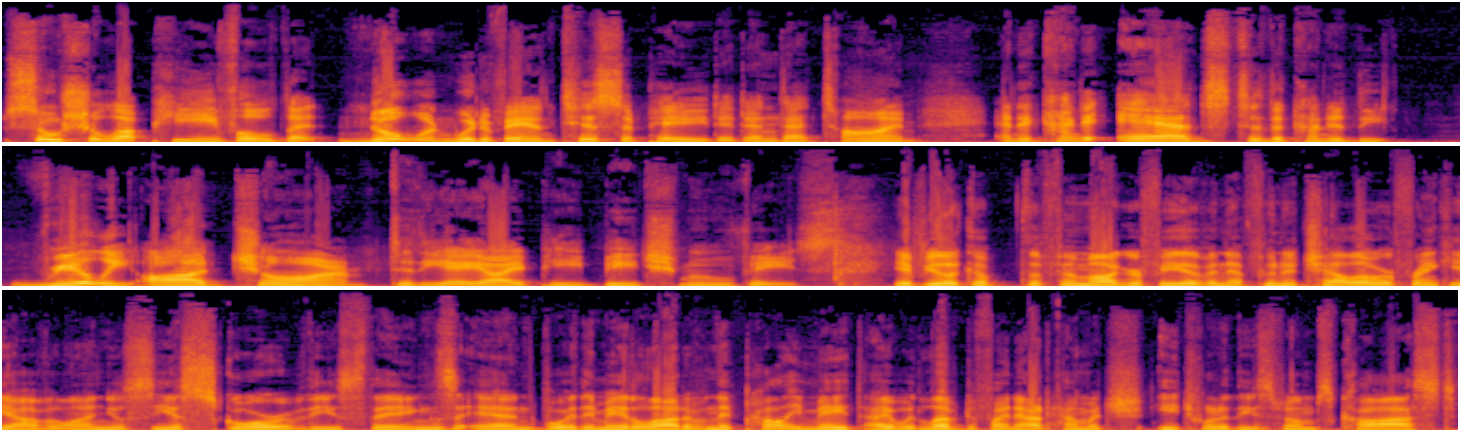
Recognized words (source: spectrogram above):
social upheaval that no one would have anticipated at mm-hmm. that time. And it kind of adds to the kind of the really odd charm to the AIP beach movies. If you look up the filmography of Annette Funicello or Frankie Avalon, you'll see a score of these things. And boy, they made a lot of them. They probably made. I would love to find out how much each one of these films cost.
